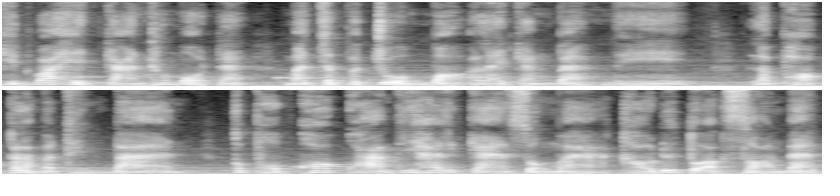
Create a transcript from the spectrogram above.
คิดว่าเหตุการณ์ทั้งหมดน่ะมันจะประจวบเหมาะอะไรกันแบบนี้ แล้วพอกลับมาถึงบ้าน ก็พบข้อความที่ฮาริแกนส่งมาหาเขาด้วยตัวอักษรแบบ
